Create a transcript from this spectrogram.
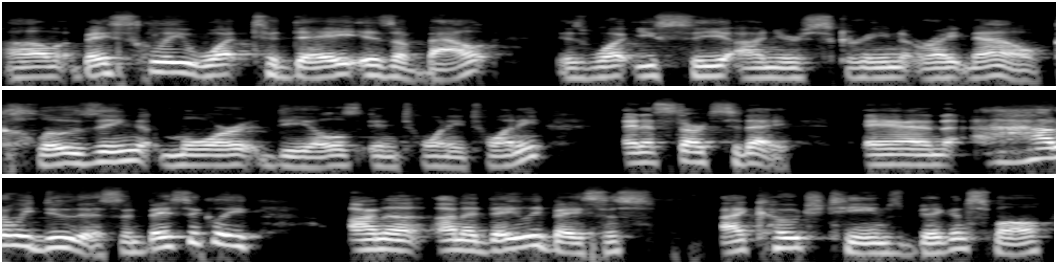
um, basically, what today is about is what you see on your screen right now closing more deals in 2020. And it starts today. And how do we do this? And basically, on a, on a daily basis, I coach teams, big and small,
